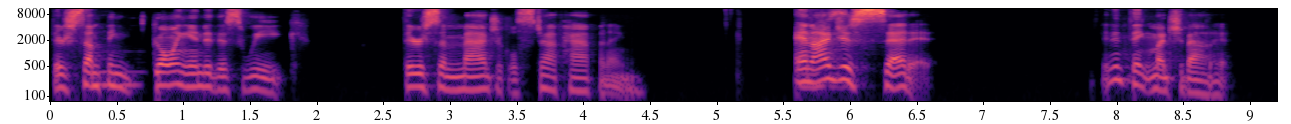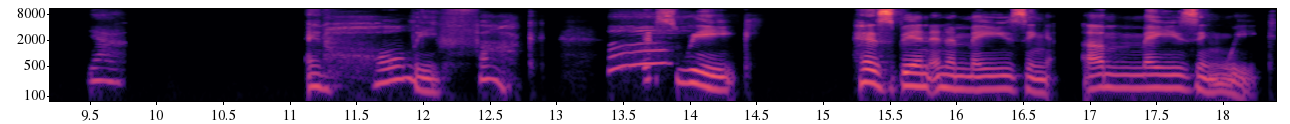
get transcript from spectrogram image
there's something mm-hmm. going into this week, there's some magical stuff happening. And. I just said it. I didn't think much about it. Yeah. And holy fuck, this week has been an amazing, amazing week.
